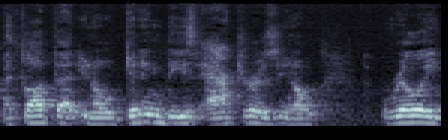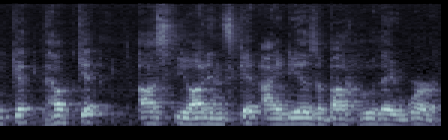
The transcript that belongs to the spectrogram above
I thought that, you know, getting these actors, you know, really get, help get us, the audience, get ideas about who they were.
